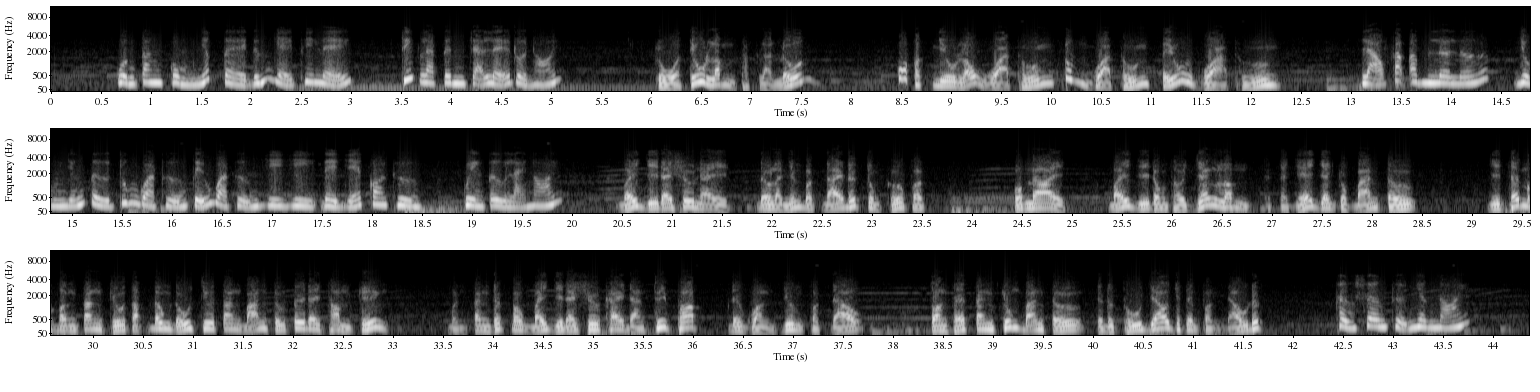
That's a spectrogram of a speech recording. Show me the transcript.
Quần tăng cùng nhất tề đứng dậy thi lễ, Triết La Tinh trả lễ rồi nói. Chùa Tiếu Lâm thật là lớn, có thật nhiều lão hòa thượng, trung hòa thượng, tiểu hòa thượng. Lão phát âm lơ lớ, dùng những từ trung hòa thượng, tiểu hòa thượng gì gì để dễ coi thường. Quyền từ lại nói. Bảy vị đại sư này đều là những bậc đại đức trong cửa Phật. Hôm nay, bảy vị đồng thời giáng lâm thật là dễ dàng cho bản tự. Vì thế mà Bần Tăng triệu tập đông đủ chưa tăng bản tự tới đây thăm kiến. Bần Tăng rất mong bảy vị đại sư khai đàn thuyết pháp để hoàng dương Phật đạo. Toàn thể tăng chúng bản tự để được thụ giáo cho thêm phần đạo đức. Thần Sơn Thượng Nhân nói.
